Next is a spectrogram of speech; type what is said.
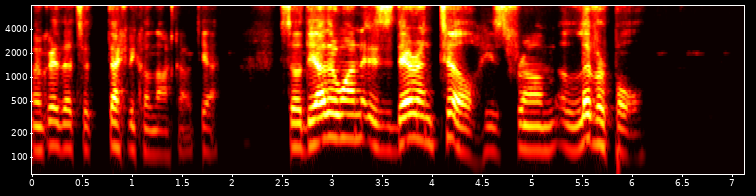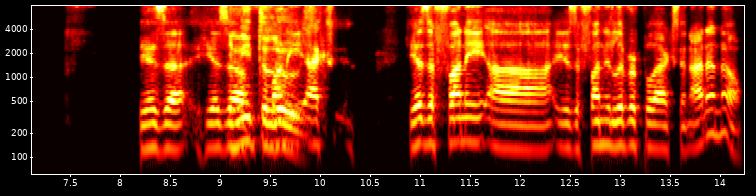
Okay, that's a technical knockout. Yeah. So the other one is Darren Till. He's from Liverpool. He has a he has You a funny accent. He has a funny uh he has a funny Liverpool accent. I don't know.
